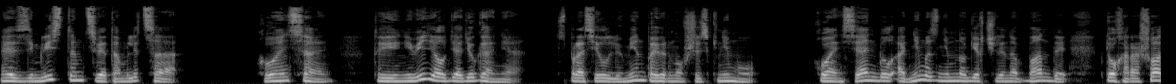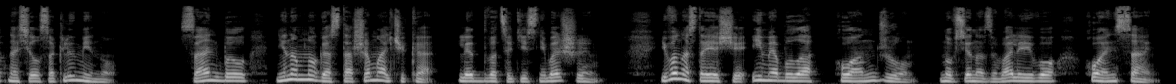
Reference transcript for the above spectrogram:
с землистым цветом лица. «Хуаньсань, «Ты не видел дядю Ганя?» — спросил Люмин, повернувшись к нему. Хуань был одним из немногих членов банды, кто хорошо относился к Люмину. Сань был не намного старше мальчика, лет двадцати с небольшим. Его настоящее имя было Хуан Джун, но все называли его Хуань Сань,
